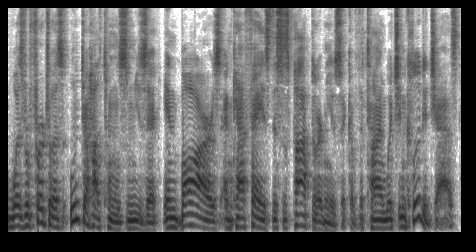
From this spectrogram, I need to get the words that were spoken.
was referred to as Unterhaltungsmusik in bars and cafes. This is popular music of the time, which included jazz.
